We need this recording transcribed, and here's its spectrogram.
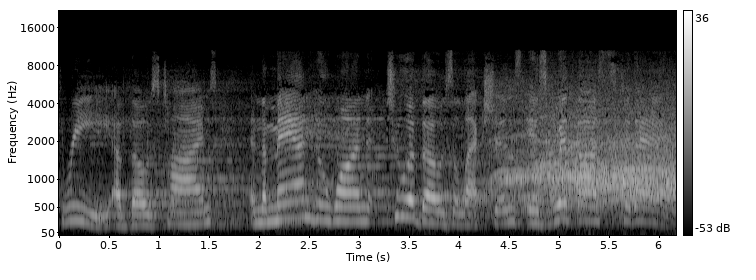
three of those times, and the man who won two of those elections is with us today.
